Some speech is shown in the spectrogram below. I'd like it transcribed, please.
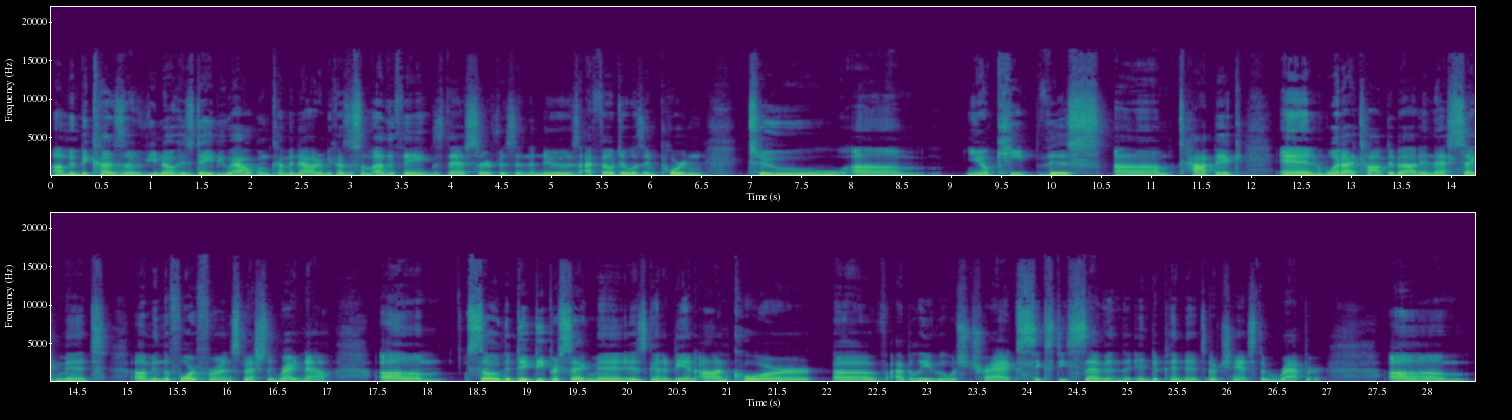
um, and because of you know his debut album coming out, and because of some other things that surfaced in the news, I felt it was important to um, you know, keep this um, topic and what I talked about in that segment um, in the forefront, especially right now. Um, so the Dig Deeper segment is going to be an encore of, I believe it was track 67, The Independence of Chance the Rapper. Um,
